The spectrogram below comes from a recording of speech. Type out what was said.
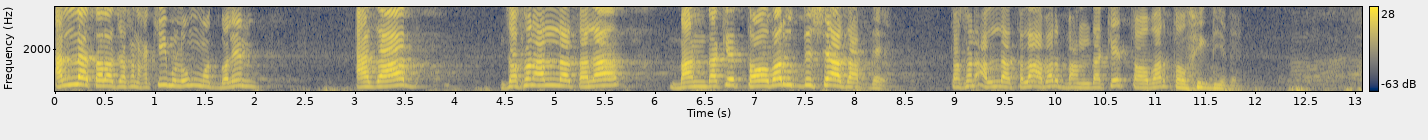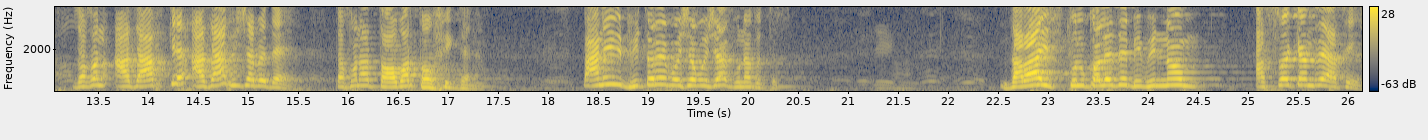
আল্লাহ তালা যখন হাকিমুল উম্মত বলেন আজাব যখন আল্লাহ তালা বান্দাকে তবার উদ্দেশ্যে আজাব দেয়, তখন আল্লাহ তালা আবার বান্দাকে তবার তৌফিক দিয়ে দেয় যখন আজাবকে আজাব হিসাবে দেয়, তখন আর তবার তৌফিক দেয় না। পানির ভিতরে বসে বসে গুণা করতেছে। যারা স্কুল, কলেজে বিভিন্ন আশ্রয় কেন্দ্রে আছে।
